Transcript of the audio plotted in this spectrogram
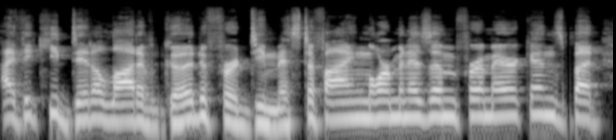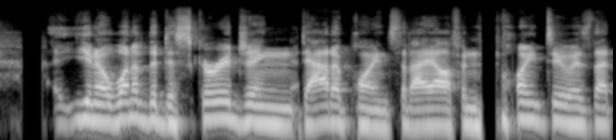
I think he did a lot of good for demystifying Mormonism for Americans, but uh, you know, one of the discouraging data points that I often point to is that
